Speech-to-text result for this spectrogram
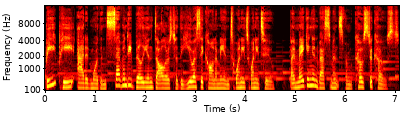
BP added more than $70 billion to the U.S. economy in 2022 by making investments from coast to coast.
